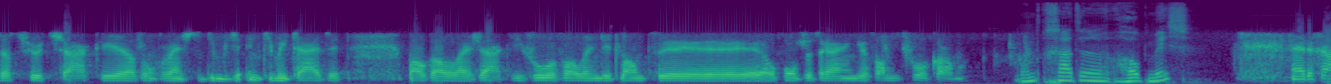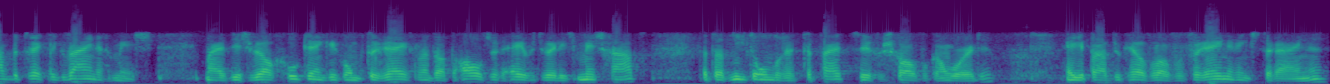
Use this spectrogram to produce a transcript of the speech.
dat soort zaken als ongewenste intimiteiten, maar ook allerlei zaken die voorvallen in dit land op onze terrein geval niet voorkomen. Want gaat er een hoop mis? Nee, er gaat betrekkelijk weinig mis. Maar het is wel goed, denk ik, om te regelen dat als er eventueel iets misgaat... dat dat niet onder het tapijt geschoven kan worden. En je praat natuurlijk heel veel over verenigingsterreinen...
